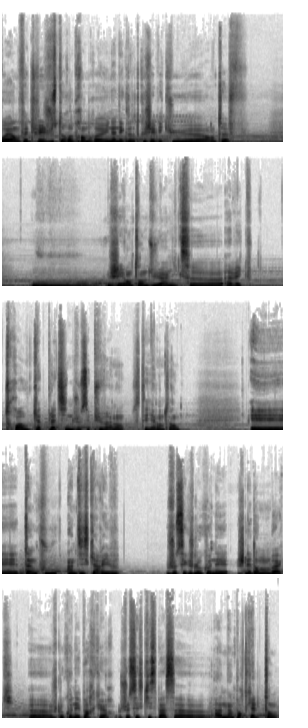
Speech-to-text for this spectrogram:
ouais en fait je vais juste reprendre une anecdote que j'ai vécue en teuf où j'ai entendu un mix euh, avec 3 ou 4 platines, je sais plus vraiment, c'était il y a longtemps. Et d'un coup, un disque arrive je sais que je le connais, je l'ai dans mon bac, euh, je le connais par cœur, je sais ce qui se passe à, à n'importe quel temps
